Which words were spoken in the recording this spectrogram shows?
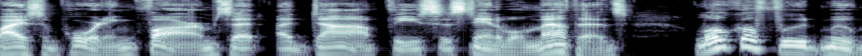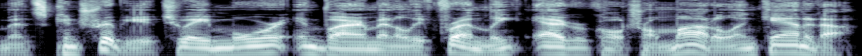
By supporting farms that adopt these sustainable methods, local food movements contribute to a more environmentally friendly agricultural model in Canada.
